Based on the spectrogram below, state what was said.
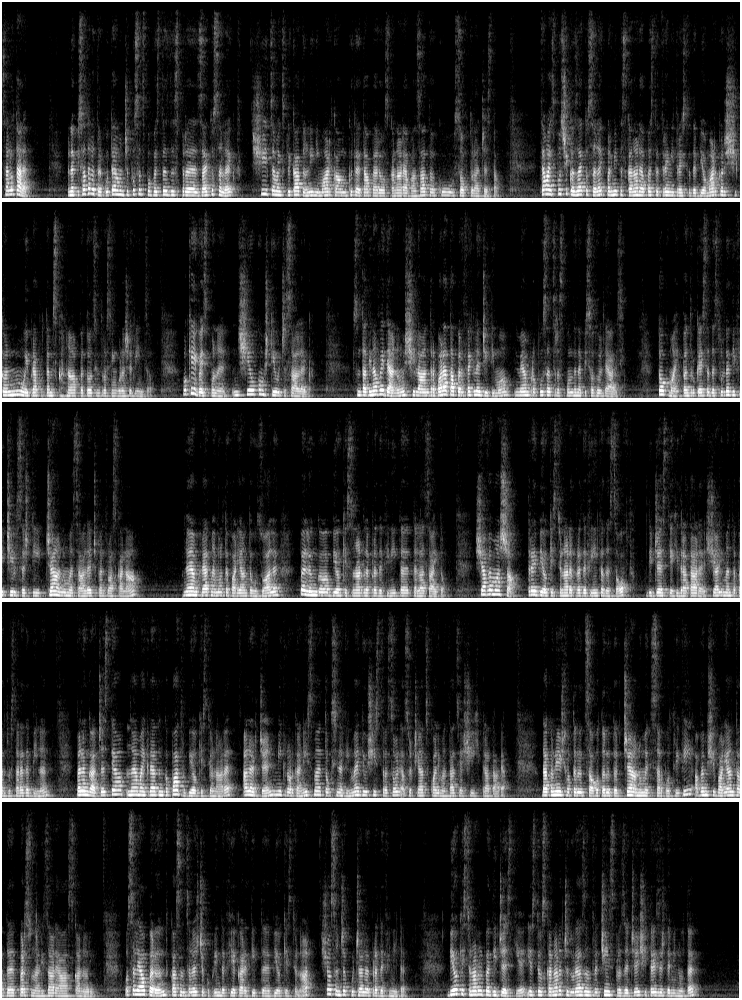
Salutare! În episoadele trecute am început să-ți povestesc despre Zaito Select și ți-am explicat în linii mari cam câte etape are o scanare avansată cu softul acesta. Ți-am mai spus și că Zaito Select permite scanarea peste 3300 de biomarcări și că nu îi prea putem scana pe toți într-o singură ședință. Ok, vei spune, și eu cum știu ce să aleg? Sunt Adina Văideanu și la întrebarea ta perfect legitimă mi-am propus să-ți răspund în episodul de azi. Tocmai pentru că este destul de dificil să știi ce anume să alegi pentru a scana, noi am creat mai multe variante uzuale pe lângă biochestionarele predefinite de la Zaito. Și avem așa, trei biochestionare predefinite de soft, digestie, hidratare și alimente pentru starea de bine. Pe lângă acestea, noi am mai creat încă patru biochestionare, alergeni, microorganisme, toxine din mediu și stresori asociați cu alimentația și hidratarea. Dacă nu ești hotărât sau hotărâtă ce anume ți s-ar potrivi, avem și varianta de personalizare a scanării. O să le iau pe rând ca să înțelegi ce cuprinde fiecare tip de biochestionar și o să încep cu cele predefinite. Biochestionarul pe digestie este o scanare ce durează între 15 și 30 de minute.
